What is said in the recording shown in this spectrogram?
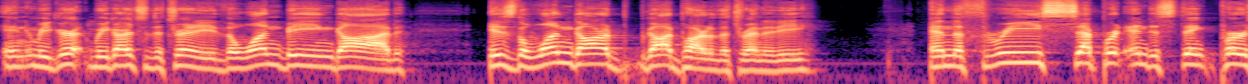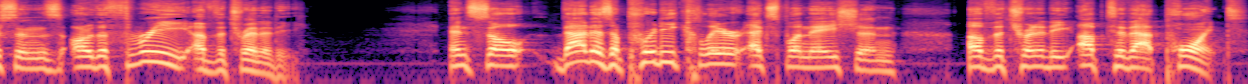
in regards to the Trinity, the one being God is the one God, God part of the Trinity, and the three separate and distinct persons are the three of the Trinity. And so that is a pretty clear explanation of the Trinity up to that point.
